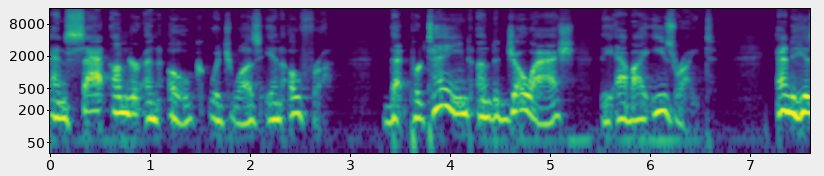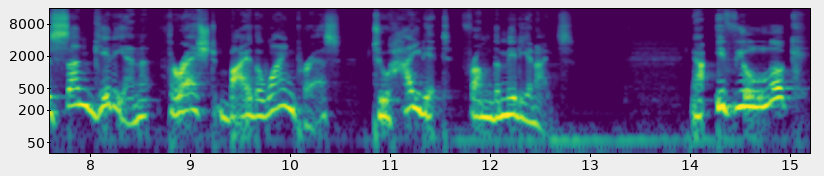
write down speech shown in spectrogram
and sat under an oak which was in Ophrah, that pertained unto Joash the Abiezrite. And his son Gideon threshed by the winepress to hide it from the Midianites. Now, if you look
